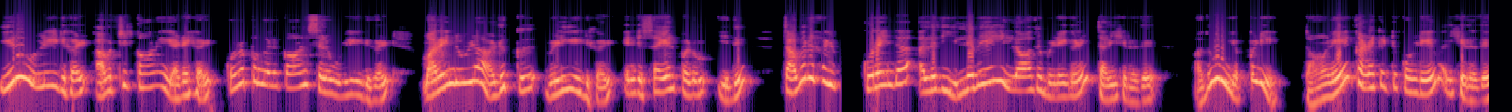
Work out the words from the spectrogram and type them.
இரு உள்ளீடுகள் அவற்றிற்கான எடைகள் குழப்பங்களுக்கான சில உள்ளீடுகள் மறைந்துள்ள அடுக்கு வெளியீடுகள் என்று செயல்படும் இது தவறுகள் குறைந்த அல்லது இல்லவே இல்லாத விடைகளை தருகிறது. அதுவும் எப்படி? தானே கணக்கிட்டுக் கொண்டே வருகிறது.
